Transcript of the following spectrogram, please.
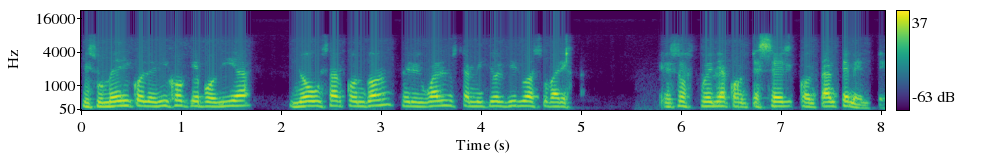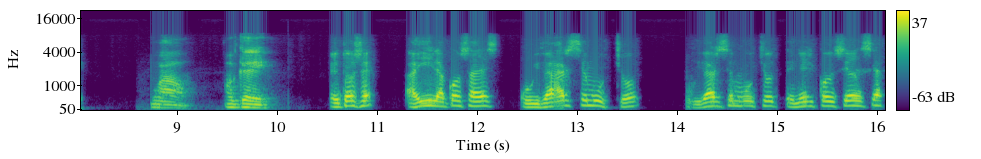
que su médico le dijo que podía no usar condón, pero igual les transmitió el virus a su pareja. Eso suele acontecer constantemente. Wow, ok. Entonces, ahí la cosa es cuidarse mucho, cuidarse mucho, tener conciencia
